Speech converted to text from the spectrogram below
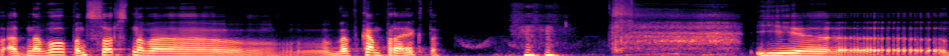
одного open-source вебкам-проекта. И э,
